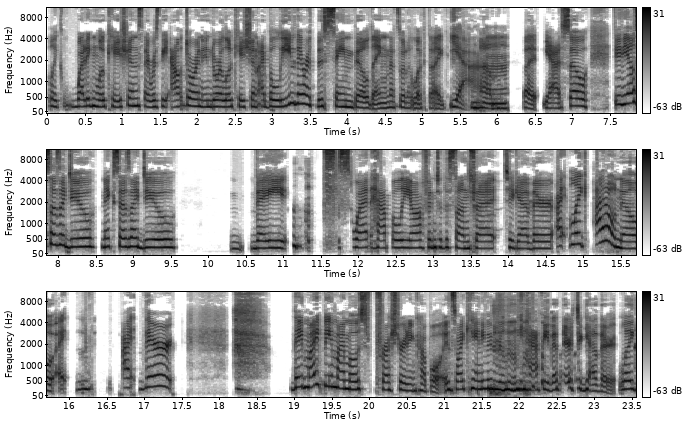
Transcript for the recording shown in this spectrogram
like wedding locations. There was the outdoor and indoor location. I believe they were at the same building. That's what it looked like. Yeah. Um, mm-hmm. but yeah. So Danielle says I do. Nick says I do they sweat happily off into the sunset together. I like I don't know. I, I they're they might be my most frustrating couple. And so I can't even really be happy that they're together. Like,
